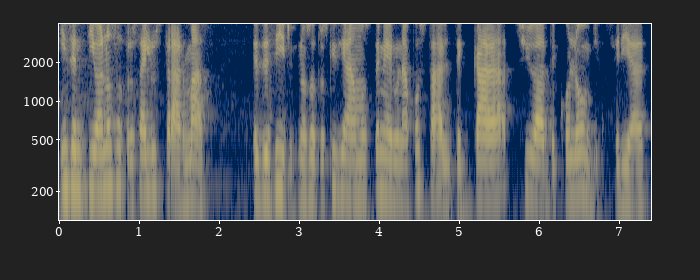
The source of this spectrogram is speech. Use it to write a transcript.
incentiva a nosotros a ilustrar más. Es decir, nosotros quisiéramos tener una postal de cada ciudad de Colombia, sería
